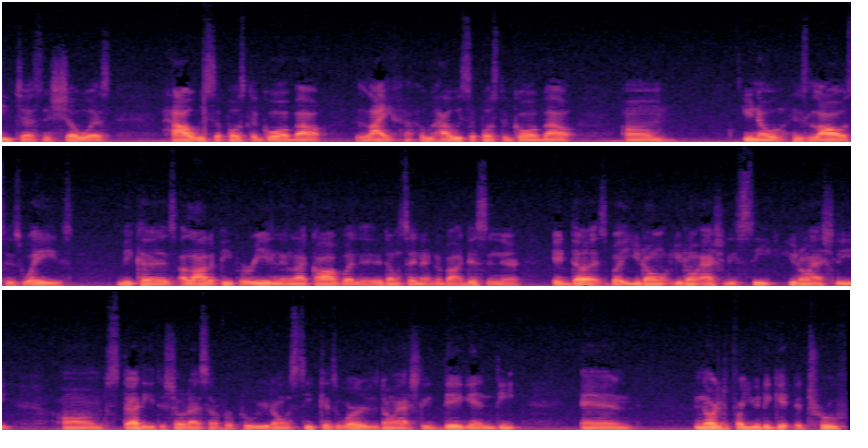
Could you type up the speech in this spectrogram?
teach us and show us how we're supposed to go about life, how we're supposed to go about, um, you know, his laws, his ways, because a lot of people read and they're like, oh, but it don't say nothing about this in there. It does, but you don't you don't actually seek, you don't actually um, study to show thyself approved. You don't seek his words, you don't actually dig in deep, and in order for you to get the truth,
